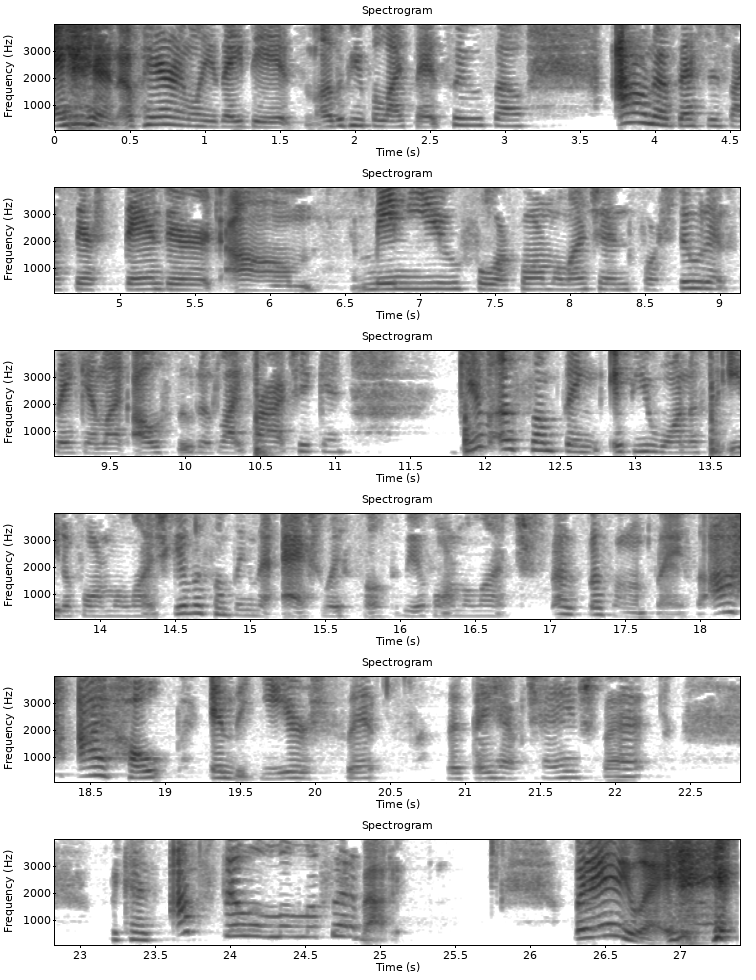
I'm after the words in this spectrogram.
And apparently, they did some other people like that too. So I don't know if that's just like their standard um, menu for formal luncheon for students, thinking like, oh, students like fried chicken. Give us something if you want us to eat a formal lunch. Give us something that actually is supposed to be a formal lunch. That's, that's all I'm saying. So I, I hope in the years since that they have changed that because I'm still a little upset about it. But anyway,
